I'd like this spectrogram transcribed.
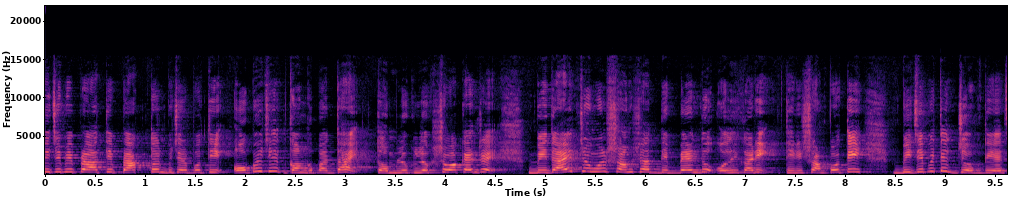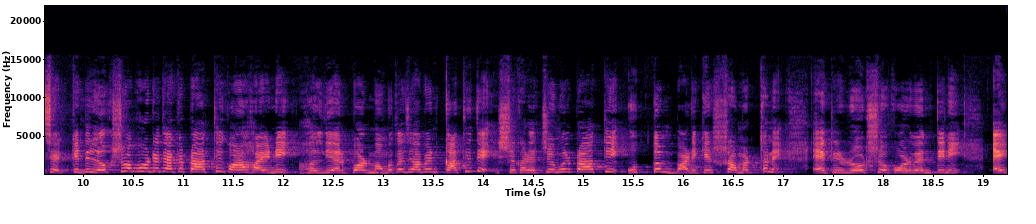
বিজেপি প্রার্থী প্রাক্তন বিচারপতি অভিজিৎ গঙ্গোপাধ্যায় তমলুক লোকসভা কেন্দ্রে বিদায়ী তৃণমূল সাংসদ দিব্যেন্দু অধিকারী। তিনি সম্প্রতি বিজেপিতে যোগ দিয়েছেন, কিন্তু লোকসভা ভোটে তাকে প্রার্থী করা হয়নি। হলদিয়ার পর মমতা যাবেন কাথিতে, সেখানে তৃণমূল প্রার্থী উত্তম বারিকের সমর্থনে একটি রোড শো করবেন তিনি। এই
